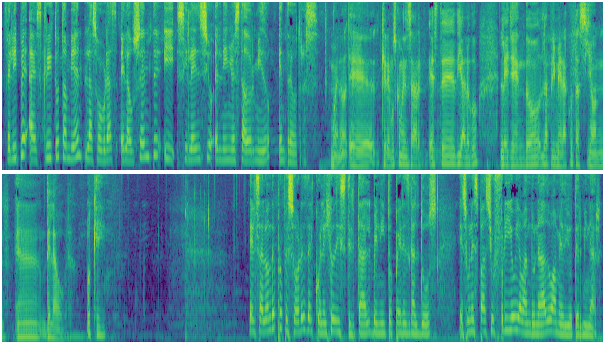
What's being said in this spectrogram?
Felipe ha escrito también las obras El ausente y Silencio, el niño está dormido, entre otras. Bueno, eh, queremos comenzar este diálogo leyendo la primera acotación eh, de la obra. Ok. El salón de profesores del Colegio Distrital Benito Pérez Galdós es un espacio frío y abandonado a medio terminar.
